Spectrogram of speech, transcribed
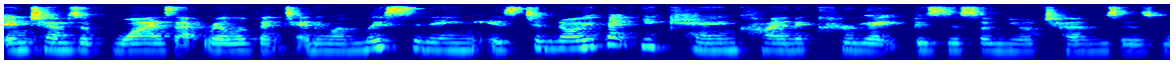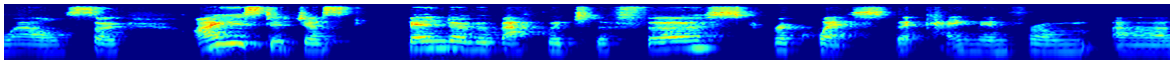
in terms of why is that relevant to anyone listening is to know that you can kind of create business on your terms as well. So I used to just bend over backward to the first request that came in from uh,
